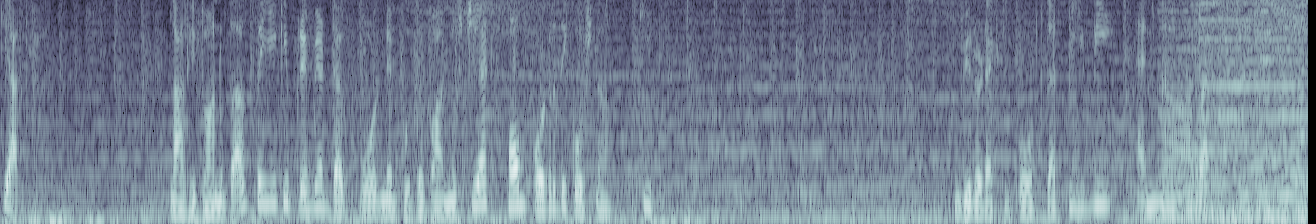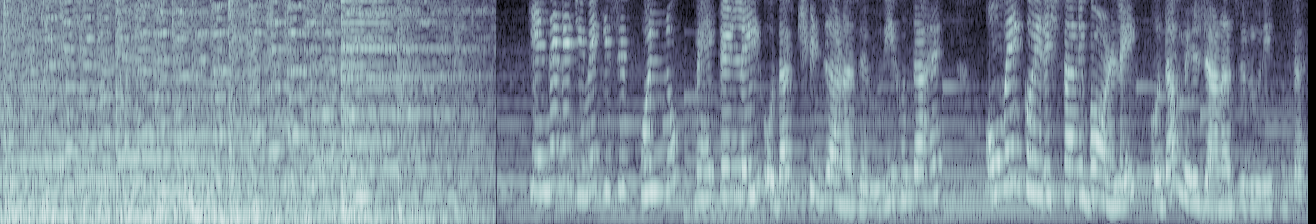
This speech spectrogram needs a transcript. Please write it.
ਕਿਹਾ ਗਿਆ। ਨਾਲ ਹੀ ਤੁਹਾਨੂੰ ਦੱਸ ਦਈਏ ਕਿ ਪ੍ਰੀਮੀਅਰ ਡਗ ਫੋਰਡ ਨੇ ਬੁੱਧਵਾਰ ਨੂੰ ਸਟੇ ਹੋਮ ਆਰਡਰ ਦੀ ਘੋਸ਼ਣਾ ਕੀਤੀ ਸੀ। ਬਿਊਰੋ ਡੈਕਸ ਰਿਪੋਰਟ ਦਾ ਟੀਵੀ ਐਨਆਰਆਈ ਜਿਵੇਂ ਕਿਸੇ ਫੁੱਲ ਨੂੰ ਮਹਿਕਣ ਲਈ ਉਹਦਾ ਖਿੜ ਜਾਣਾ ਜ਼ਰੂਰੀ ਹੁੰਦਾ ਹੈ, ਉਵੇਂ ਹੀ ਕੋਈ ਰਿਸ਼ਤਾ ਨਿਭਾਉਣ ਲਈ ਉਹਦਾ ਮਿਲ ਜਾਣਾ ਜ਼ਰੂਰੀ ਹੁੰਦਾ ਹੈ।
